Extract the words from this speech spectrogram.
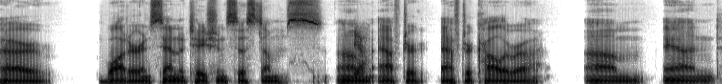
our water and sanitation systems um, yeah. after after cholera um, and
